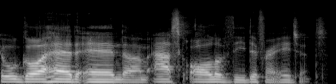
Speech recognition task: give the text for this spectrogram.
it will go ahead and um, ask all of the different agents.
